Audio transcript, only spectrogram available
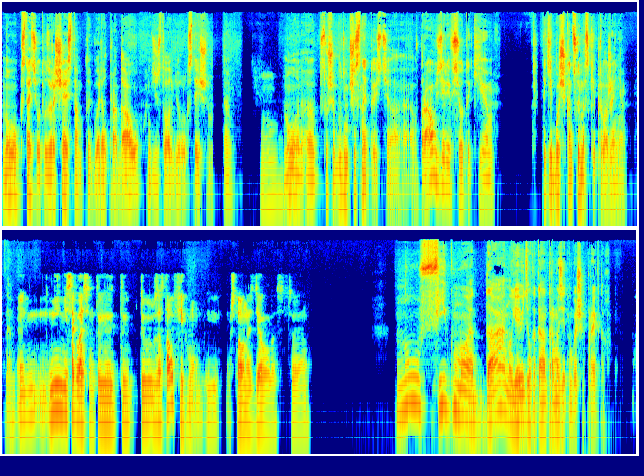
Ну, кстати, вот возвращаясь там, ты говорил про DAO, Digital Audio Workstation, да? Mm. Ну, э, слушай, будем честны, то есть э, в браузере все-таки такие больше консумерские приложения. Да? Э, не, не согласен. Ты, ты, ты застал фигму и что она сделала с... Ну, фигма, да, но я видел, как она тормозит на больших проектах.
